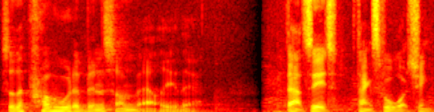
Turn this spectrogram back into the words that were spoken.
So there probably would have been some value there. That's it. Thanks for watching.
